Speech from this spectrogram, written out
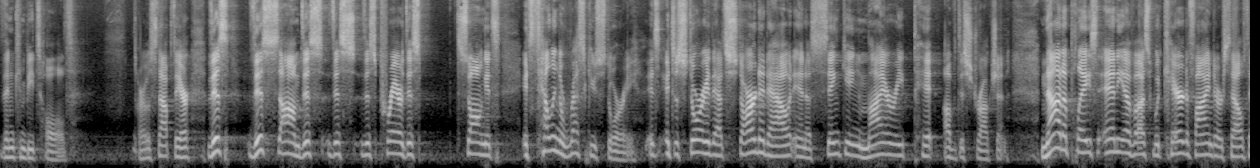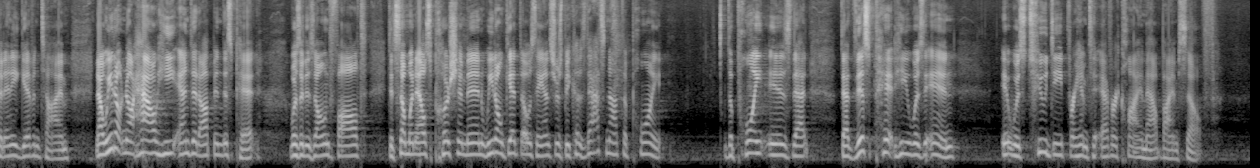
than can be told. All right, we'll stop there. This, this psalm, this, this, this prayer, this song, it's, it's telling a rescue story. It's, it's a story that started out in a sinking, miry pit of destruction. Not a place any of us would care to find ourselves at any given time. Now, we don't know how he ended up in this pit. Was it his own fault? Did someone else push him in? We don't get those answers because that's not the point. The point is that, that this pit he was in, it was too deep for him to ever climb out by himself.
